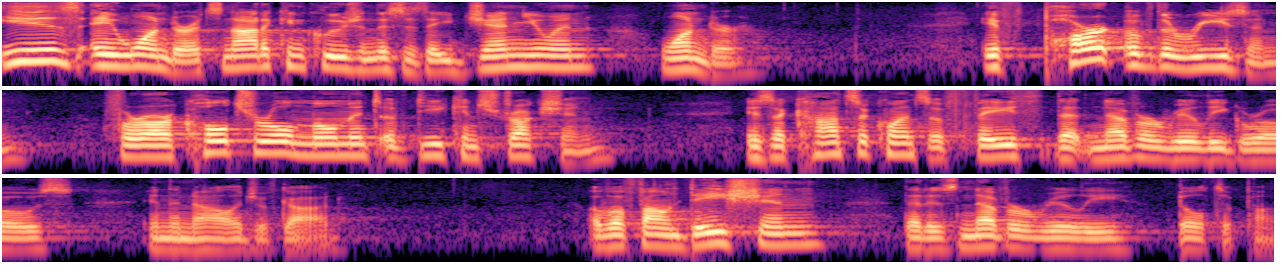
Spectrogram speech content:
is a wonder, it's not a conclusion, this is a genuine wonder. If part of the reason for our cultural moment of deconstruction is a consequence of faith that never really grows in the knowledge of God, of a foundation that is never really built upon.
